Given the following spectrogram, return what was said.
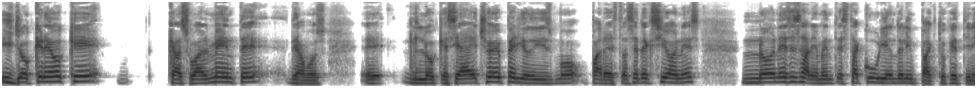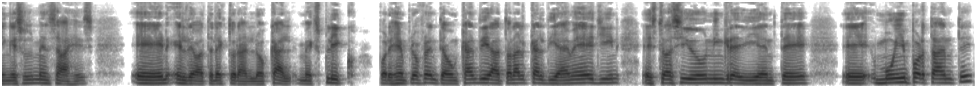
Y yo creo que casualmente, digamos, eh, lo que se ha hecho de periodismo para estas elecciones no necesariamente está cubriendo el impacto que tienen esos mensajes en el debate electoral local. Me explico. Por ejemplo, frente a un candidato a la alcaldía de Medellín, esto ha sido un ingrediente eh, muy importante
